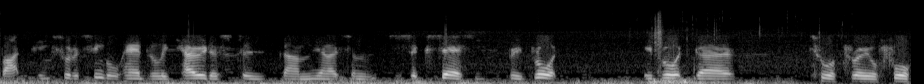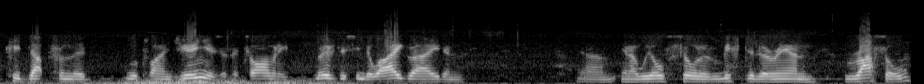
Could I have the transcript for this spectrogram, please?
But he sort of single-handedly carried us to, um, you know, some success. He, he brought he brought uh, two or three or four kids up from the we were playing juniors at the time, and he moved us into A grade, and um, you know we all sort of lifted around Russell,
